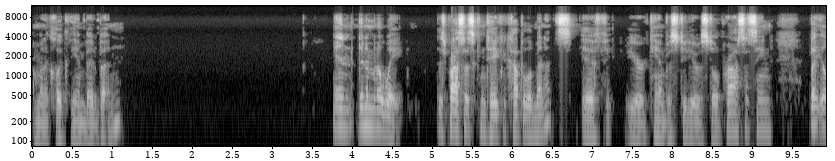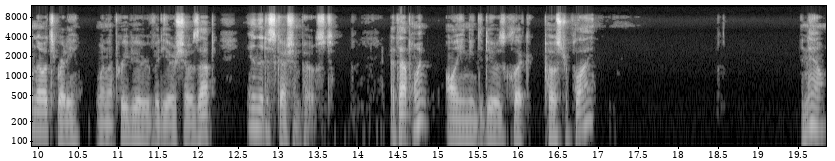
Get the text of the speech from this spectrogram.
I'm going to click the embed button. And then I'm going to wait. This process can take a couple of minutes if your Canvas Studio is still processing, but you'll know it's ready when a preview of your video shows up in the discussion post. At that point, all you need to do is click Post Reply, and now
